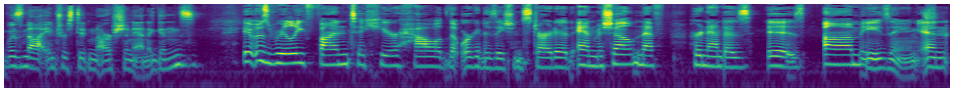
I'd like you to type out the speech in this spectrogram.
Was not interested in our shenanigans. It was really fun to hear how the organization started, and Michelle Neff Hernandez is amazing, and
